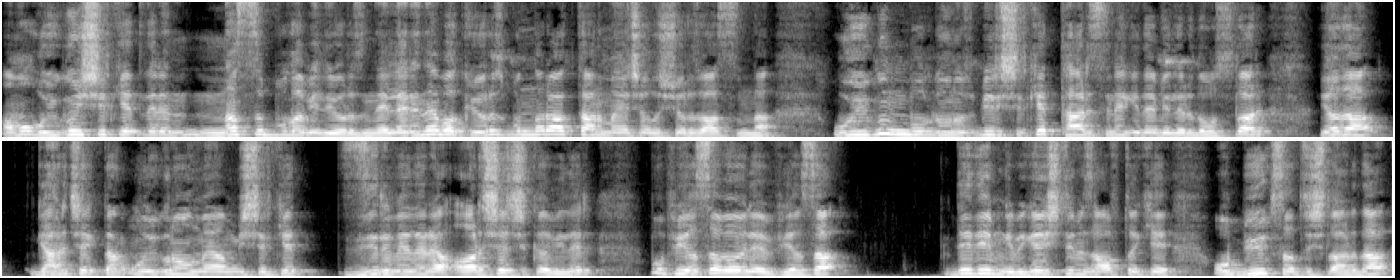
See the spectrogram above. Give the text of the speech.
Ama uygun şirketleri nasıl bulabiliyoruz? Nelerine bakıyoruz? Bunları aktarmaya çalışıyoruz aslında. Uygun bulduğunuz bir şirket tersine gidebilir dostlar. Ya da gerçekten uygun olmayan bir şirket zirvelere, arşa çıkabilir. Bu piyasa böyle bir piyasa. Dediğim gibi geçtiğimiz haftaki o büyük satışlarda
